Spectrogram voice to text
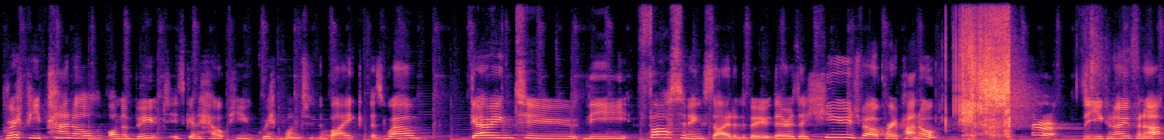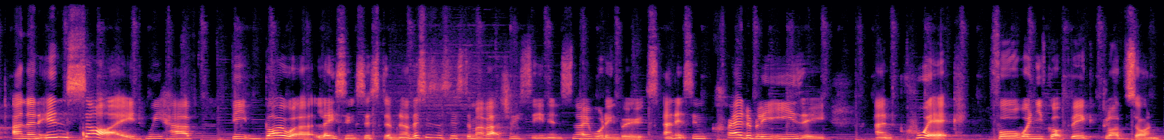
Grippy panel on the boot is gonna help you grip onto the bike as well. Going to the fastening side of the boot, there is a huge Velcro panel that you can open up. And then inside we have the BOA lacing system. Now this is a system I've actually seen in snowboarding boots and it's incredibly easy and quick for when you've got big gloves on.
